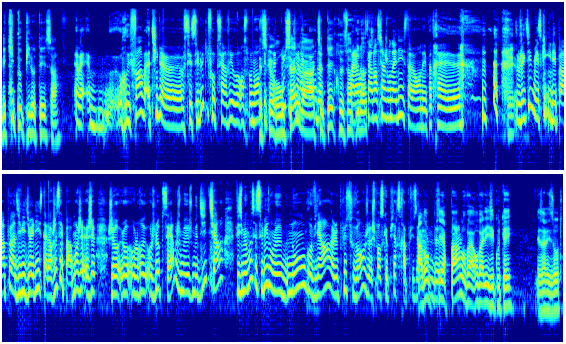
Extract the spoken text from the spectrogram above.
Mais qui peut piloter ça? Eh ben, Ruffin, a-t-il. c'est lui qu'il faut observer en ce moment. Est-ce que Roussel va accepter que Ruffin Alors, pilote? c'est un ancien journaliste, alors on n'est pas très objectif, mais est-ce qu'il n'est pas un peu individualiste? Alors, je sais pas. Moi, je, l'observe, je me, je me dis, tiens, visiblement, c'est celui dont le nom revient le plus souvent. Je, je pense que Pierre sera plus à Avant que de. Pierre parle, on va, on va les écouter les uns les autres.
